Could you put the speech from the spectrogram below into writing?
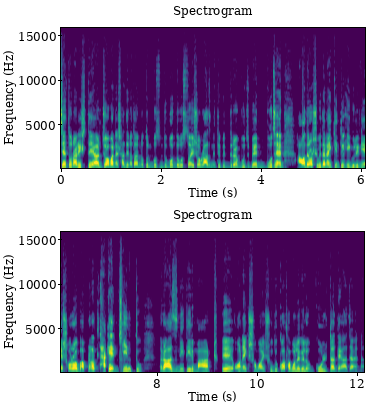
চেতনার ইশতেহার, জবানের স্বাধীনতা, নতুন বস্তু- বন্দোবস্ত এসব রাজনীতিবিদরা বুঝবেন, বুঝেন, আমাদের অসুবিধা নাই, কিন্তু এগুলি নিয়ে সরব আপনারা থাকেন। কিন্তু রাজনীতির মাঠে অনেক সময় শুধু কথা বলে গেলেও গোলটা দেয়া যায় না।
